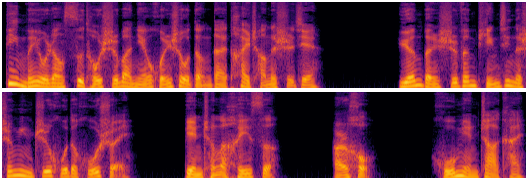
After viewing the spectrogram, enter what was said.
并没有让四头十万年魂兽等待太长的时间。原本十分平静的生命之湖的湖水。变成了黑色，而后湖面炸开，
